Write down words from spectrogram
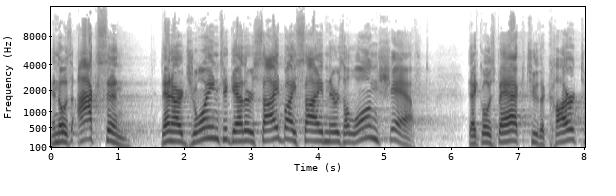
And those oxen then are joined together side by side, and there's a long shaft that goes back to the cart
